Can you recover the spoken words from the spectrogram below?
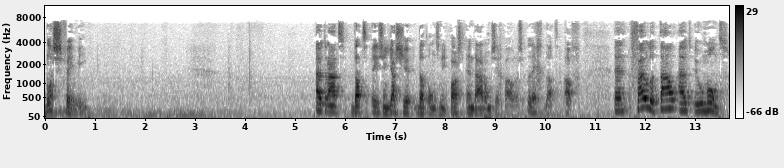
Blasfemie. Uiteraard, dat is een jasje dat ons niet past en daarom zegt Paulus, leg dat af. En vuile taal uit uw mond.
